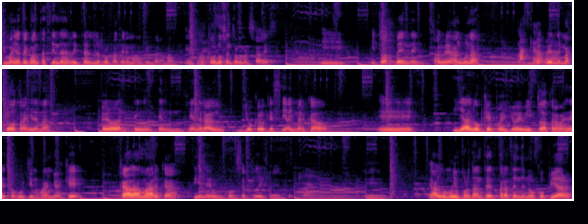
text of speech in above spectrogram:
imagínate cuántas tiendas de retail de ropa tenemos aquí en Panamá, entre todos los centros comerciales, y, y todas venden, tal vez algunas Más que venden más que otras y demás. Pero en, en general yo creo que sí hay mercado. Eh, y algo que pues yo he visto a través de estos últimos años es que cada marca tiene un concepto diferente. Claro. Eh, algo muy importante, traten de no copiar,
